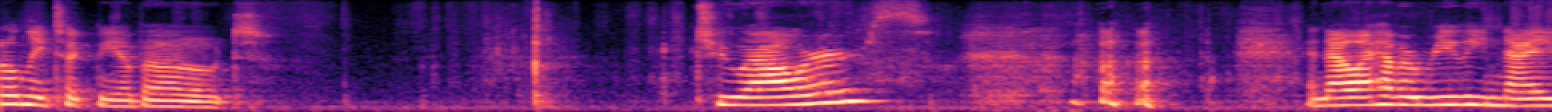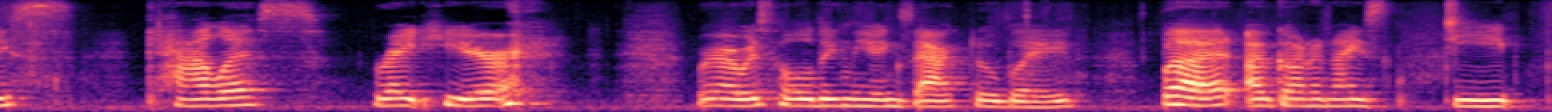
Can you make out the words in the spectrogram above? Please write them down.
That only took me about two hours. and now I have a really nice callus right here where I was holding the X-Acto blade. But I've got a nice deep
